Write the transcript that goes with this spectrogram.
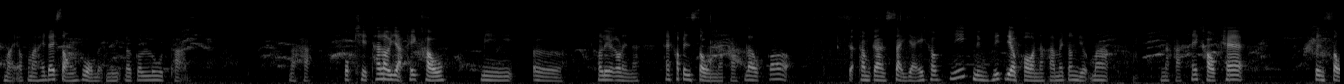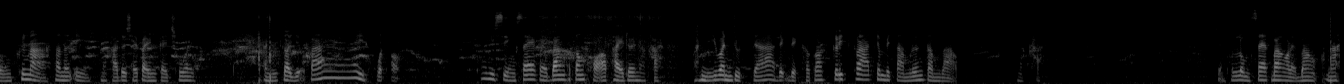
ไหมออกมาให้ได้ 2 ห่วงแบบนี้ แล้วก็ลูดผ่านนะคะ โอเค ถ้าเราอยากให้เขามี เออเขาเรียกอะไรนะ ให้เขาเป็นทรงนะคะ เราก็จะทำการใส่ใยให้เขานิดหนึ่งนิดเดียวพอนะคะ ไม่ต้องเยอะมากนะคะ ให้เขาแค่เป็นทรงขึ้นมาเท่านั้นเองนะคะ โดยใช้ปลายกรไกช่วย อันนี้ก็เยอะไปปวดออก ถ้ามีเสียงแทรกอะไรบ้างก็ต้องขออภัยด้วยนะคะ วันนี้วันหยุดจ้าเด็กๆเขาก็กริ๊ดกราดกันไปตามเรื่องตามราวนะคะ เสียงพัดลมแทรกบ้างอะไรบ้างนะ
